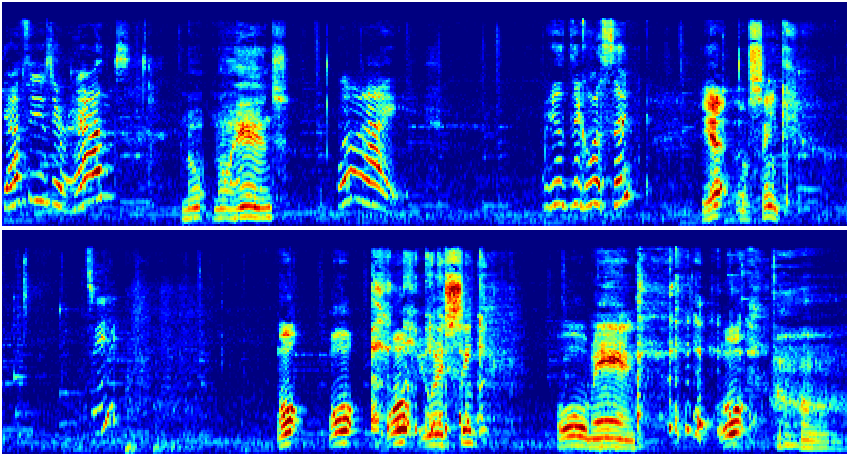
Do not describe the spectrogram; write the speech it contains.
You have to use your hands? No, no hands. Why? Because they're gonna sink? Yeah, they'll sink. See? Oh, oh, oh, you're gonna sink. Oh, man. Oh.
